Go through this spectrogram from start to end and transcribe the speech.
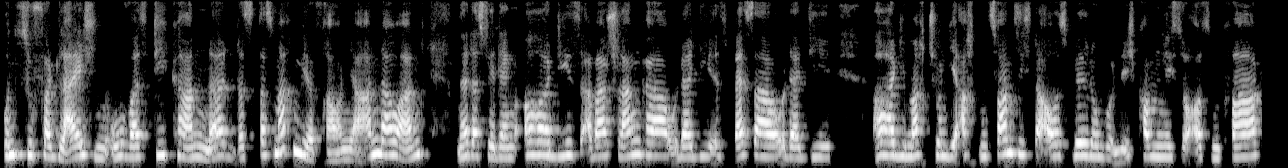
uns zu vergleichen, oh, was die kann, ne? das, das machen wir Frauen ja andauernd, ne? dass wir denken, oh, die ist aber schlanker oder die ist besser oder die, oh, die macht schon die 28. Ausbildung und ich komme nicht so aus dem Quark,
